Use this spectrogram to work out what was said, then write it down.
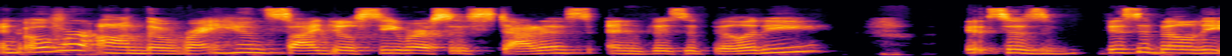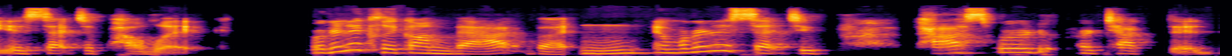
And over on the right hand side, you'll see where it says status and visibility. It says visibility is set to public. We're going to click on that button and we're going to set to password protected.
